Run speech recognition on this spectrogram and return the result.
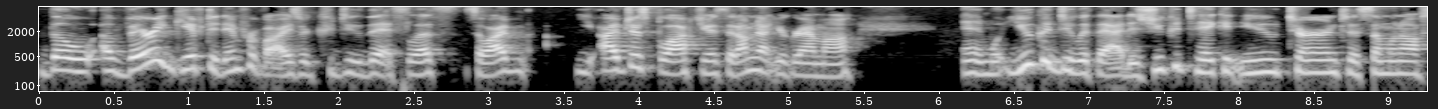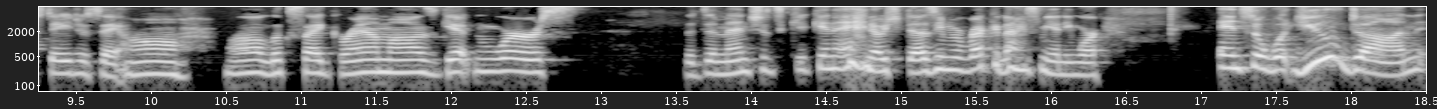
though a very gifted improviser could do this. Let's so I've I've just blocked you I said I'm not your grandma. And what you could do with that is you could take it, and you turn to someone off stage and say, "Oh, well, looks like grandma's getting worse. The dementia's kicking in. You know, she doesn't even recognize me anymore." And so what you've done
